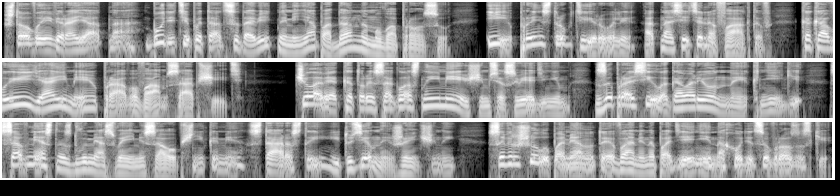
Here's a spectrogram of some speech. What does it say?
что вы, вероятно, будете пытаться давить на меня по данному вопросу, и проинструктировали относительно фактов, каковы я имею право вам сообщить. Человек, который, согласно имеющимся сведениям, запросил оговоренные книги, совместно с двумя своими сообщниками, старостой и туземной женщиной, совершил упомянутое вами нападение и находится в розыске.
